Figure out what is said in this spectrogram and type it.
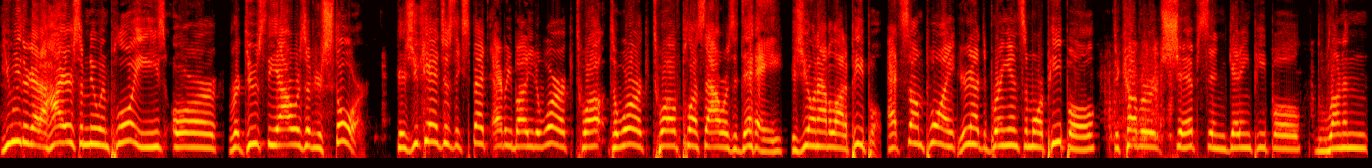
you either got to hire some new employees or reduce the hours of your store because you can't just expect everybody to work 12 to work 12 plus hours a day because you don't have a lot of people at some point you're gonna have to bring in some more people to cover shifts and getting people running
